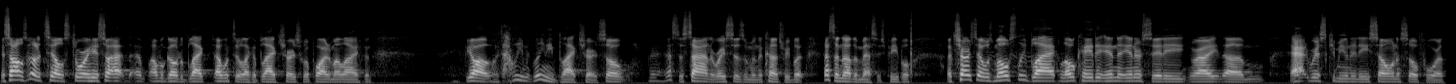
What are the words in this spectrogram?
and so I was going to tell a story here. So I, I, would go to black, I went to like a black church for a part of my life. And if y'all, what do, you, what do you mean black church? So that's a sign of racism in the country, but that's another message, people. A church that was mostly black, located in the inner city, right? Um, at risk community, so on and so forth.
